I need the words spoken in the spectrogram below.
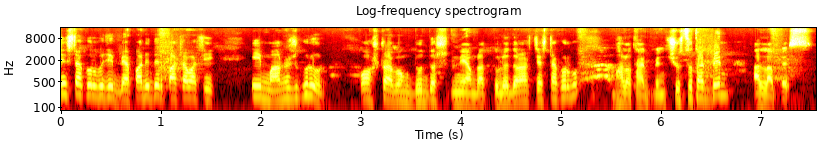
চেষ্টা করব যে ব্যাপারীদের পাশাপাশি এই মানুষগুলোর কষ্ট এবং দুর্দশা নিয়ে আমরা তুলে ধরার চেষ্টা করব। ভালো থাকবেন, সুস্থ থাকবেন। আল্লাহ হাফেজ।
